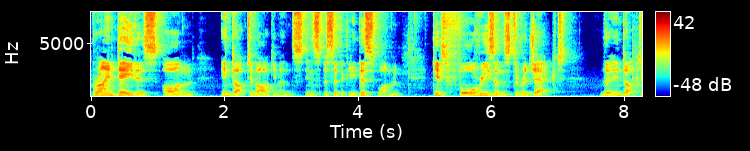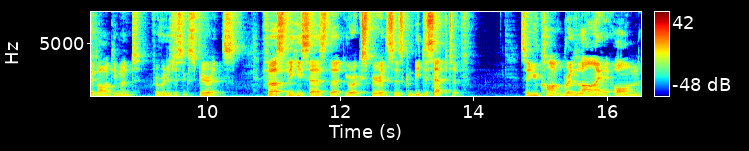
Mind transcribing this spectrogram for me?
Brian Davies on inductive arguments, in specifically this one, gives four reasons to reject the inductive argument for religious experience. Firstly, he says that your experiences can be deceptive. So you can't rely on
